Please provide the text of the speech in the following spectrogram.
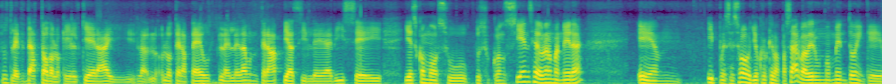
pues le da todo lo que él quiera y lo, lo le, da un terapias y le dice y, es como su, pues, su conciencia de una manera em, y pues eso yo creo que va a pasar. Va a haber un momento en que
